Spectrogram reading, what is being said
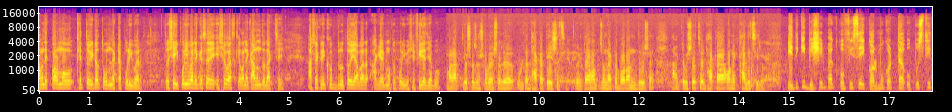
আমাদের কর্মক্ষেত্র এটাও তো অন্য একটা পরিবার তো সেই পরিবারের কাছে এসেও আজকে অনেক আনন্দ লাগছে। আশা করি খুব দ্রুতই আবার আগের মতো পরিবেশে ফিরে যাব। আমার আত্মীয় স্বজন সবাই আসলে উল্টা ঢাকাতে এসেছে। তো এটা আমার জন্য একটা বড় আনন্দের বিষয়। আরেকটা বিষয় হচ্ছে ঢাকা অনেক খালি ছিল। এদিকে বেশিরভাগ অফিসে কর্মকর্তা উপস্থিত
